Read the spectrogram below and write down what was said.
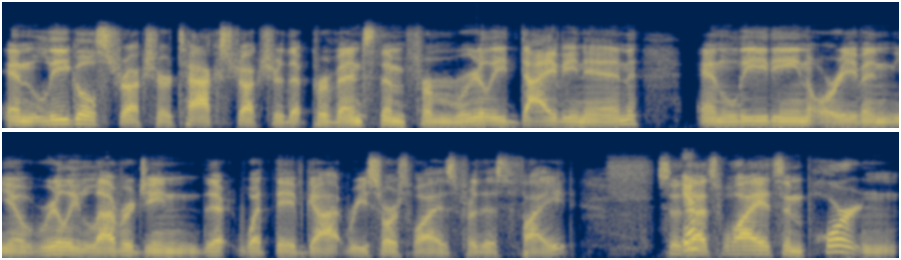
and legal structure tax structure that prevents them from really diving in and leading or even you know really leveraging th- what they've got resource wise for this fight so yep. that's why it's important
